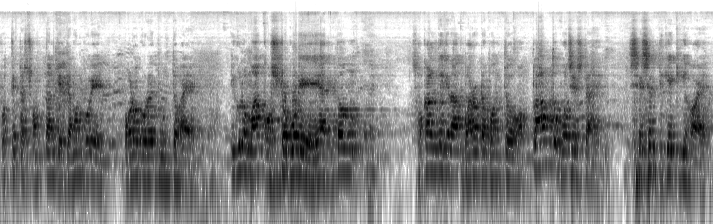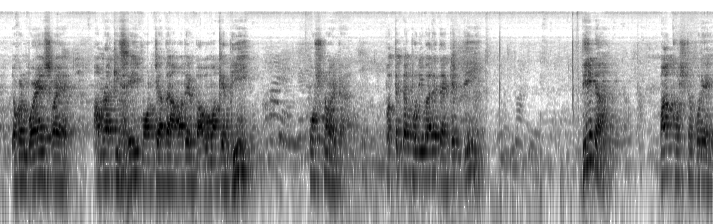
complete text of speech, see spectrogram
প্রত্যেকটা সন্তানকে কেমন করে বড় করে তুলতে হয়, এগুলো মা কষ্ট করে একদম সকাল থেকে রাত বারোটা পর্যন্ত অক্লান্ত প্রচেষ্টায় শেষের দিকে কি হয়, যখন বয়স হয়, আমরা কি সেই মর্যাদা আমাদের বাবা মাকে দিই? প্রশ্ন এটা। প্রত্যেকটা পরিবারে দেখেন, দিই। দিই না। মা কষ্ট করে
